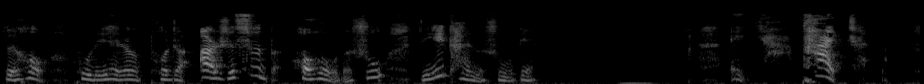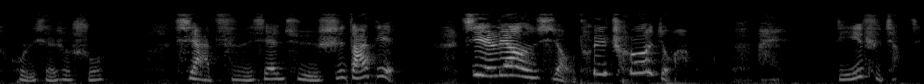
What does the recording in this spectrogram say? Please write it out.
最后，狐狸先生拖着二十四本厚厚的书离开了书店。哎呀，太沉了！狐狸先生说：“下次先去食杂店借辆小推车就好了。”哎，第一次抢劫，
